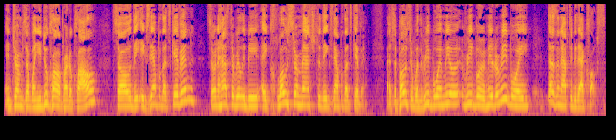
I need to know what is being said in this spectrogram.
in terms of when you do klal prado klal, so the example that's given, so it has to really be a closer match to the example that's given. As opposed to when the riboy, riboy, to riboy, doesn't have to be that close.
